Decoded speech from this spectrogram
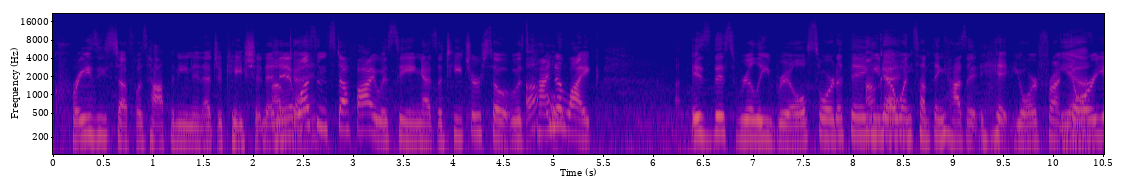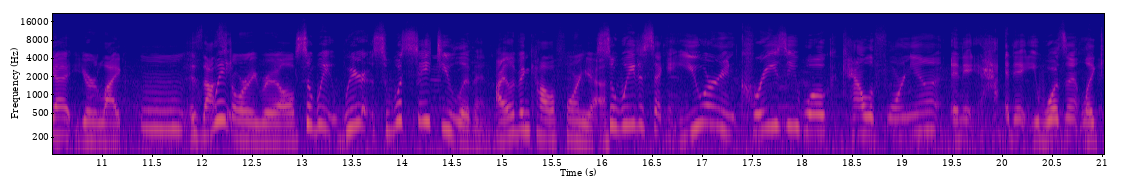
crazy stuff was happening in education. And it wasn't stuff I was seeing as a teacher. So it was kind Oh. of like, is this really real sort of thing? You know, when something hasn't hit your front Yeah. door yet, you're like, mm, is that Wait, story real? So wait, where? So what state do you live in? I live in California. So wait a second. You are in crazy woke California, and it and it wasn't like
